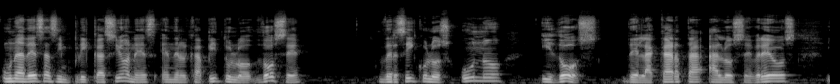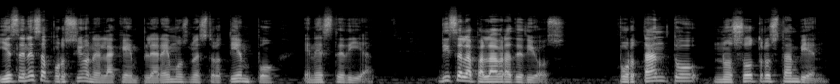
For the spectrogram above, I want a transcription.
una de esas implicaciones en el capítulo 12, versículos 1 y 2 de la carta a los Hebreos, y es en esa porción en la que emplearemos nuestro tiempo en este día. Dice la palabra de Dios, Por tanto, nosotros también,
